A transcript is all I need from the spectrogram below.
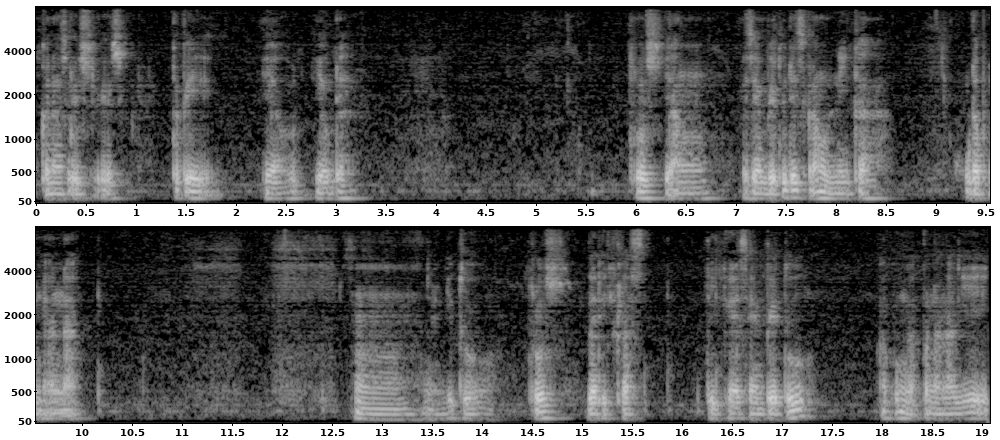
Bukan yang serius-serius. Tapi ya ya udah. Terus yang SMP itu dia sekarang udah nikah udah punya anak hmm ya gitu. Terus dari kelas 3 SMP itu aku nggak pernah lagi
